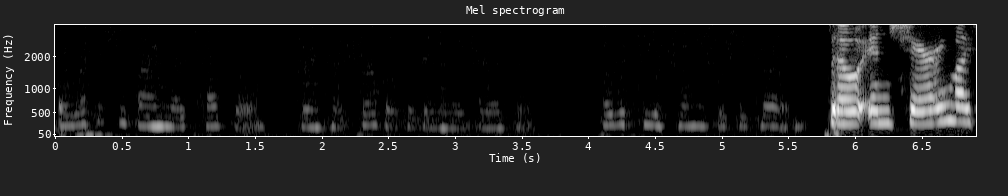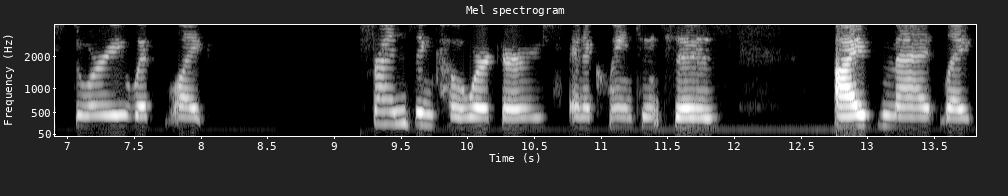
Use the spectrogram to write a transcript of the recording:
So what did she find most helpful during her struggles with endometriosis? How would she have changed if she could? So in sharing my story with like friends and coworkers and acquaintances, I've met like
